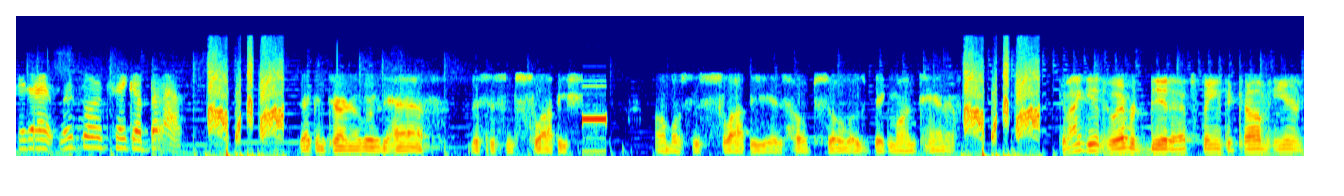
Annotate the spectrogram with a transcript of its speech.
Hey, Dad, let's go take a bath. Second turnover of the half. This is some sloppy sh- Almost as sloppy as Hope Solo's Big Montana. Can I get whoever did Epstein to come here and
